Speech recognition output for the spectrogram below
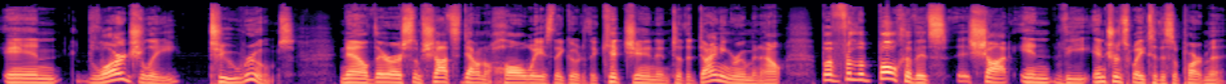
in largely two rooms. Now, there are some shots down a hallway as they go to the kitchen and to the dining room and out, but for the bulk of it's shot in the entranceway to this apartment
